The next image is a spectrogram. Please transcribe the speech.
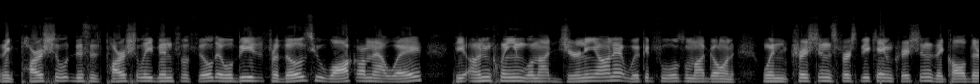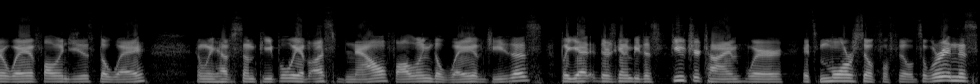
I think partially this has partially been fulfilled. It will be for those who walk on that way. The unclean will not journey on it. Wicked fools will not go on it. When Christians first became Christians, they called their way of following Jesus the way and we have some people, we have us now following the way of Jesus, but yet there's going to be this future time where it's more so fulfilled. So we're in this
